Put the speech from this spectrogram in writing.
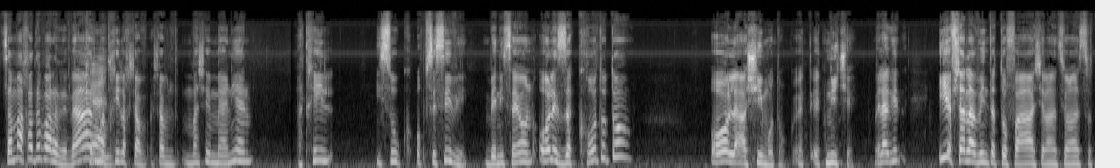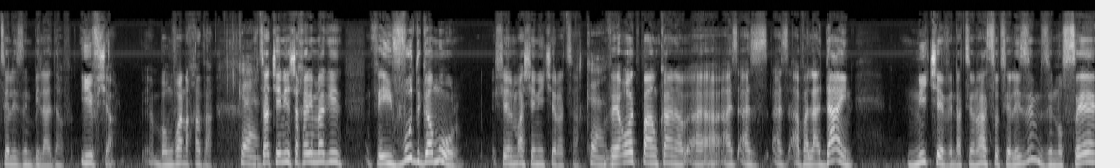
צמח הדבר הזה. ואז כן. מתחיל עכשיו, עכשיו, מה שמעניין, מתחיל עיסוק אובססיבי בניסיון או לזכות אותו, או להאשים אותו, את, את ניטשה. ולהגיד, אי אפשר להבין את התופעה של הנציונל סוציאליזם בלעדיו. אי אפשר, במובן החזק. כן. מצד שני, יש אחרים להגיד, זה עיוות גמור של מה שניטשה רצה. כן. ועוד פעם כאן, אז, אז, אז, אבל עדיין, ניטשה ונציונל סוציאליזם זה נושא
